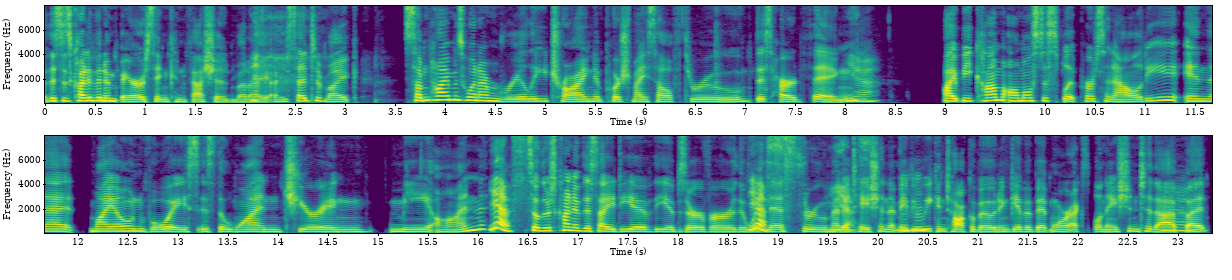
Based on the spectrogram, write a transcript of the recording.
this is kind of an embarrassing confession. But I, I said to Mike, sometimes when I'm really trying to push myself through this hard thing, yeah. I become almost a split personality in that my own voice is the one cheering me on. Yes. So there's kind of this idea of the observer, the Yes. witness through Yes. meditation that maybe Mhm. we can talk about and give a bit more explanation to that. Yeah. But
